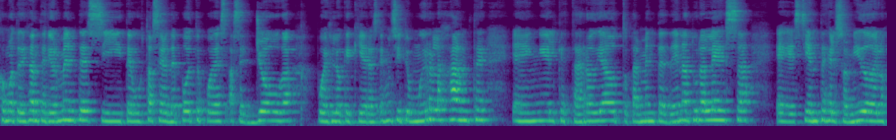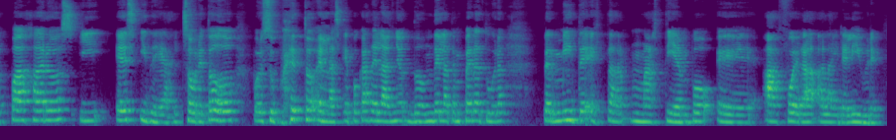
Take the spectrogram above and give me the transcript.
como te dije anteriormente, si te gusta hacer deporte, puedes hacer yoga, pues lo que quieras. Es un sitio muy relajante en el que estás rodeado totalmente de naturaleza, eh, sientes el sonido de los pájaros y es ideal. Sobre todo, por supuesto, en las épocas del año donde la temperatura permite estar más tiempo eh, afuera al aire libre.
